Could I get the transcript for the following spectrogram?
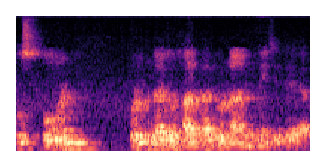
ਉਸ ਪੂਰਨ ਪੁਰਖ ਦਾ ਜੋ ਖਾਲਸਾ ਗੁਰੂ ਨਾਨਕ ਨੇ ਚਿਤਰਿਆ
